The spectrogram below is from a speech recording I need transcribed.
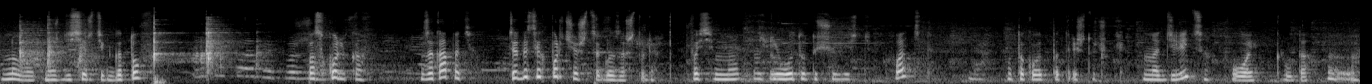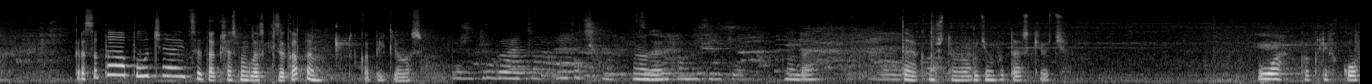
Ну вот, наш десертик готов. Поскольку? Закапать? У тебя до сих пор чешутся глаза, что ли? 18. И вот тут еще есть. Хватит? Да. Вот такой вот по три штучки. Надо делиться. Ой, круто. Красота получается. Так, сейчас мы глазки закапаем. Тут капельки у нас. Я же трогала эту ниточку. Ну да. Ну да. Так, ну что, мы будем вытаскивать. О, как легко.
